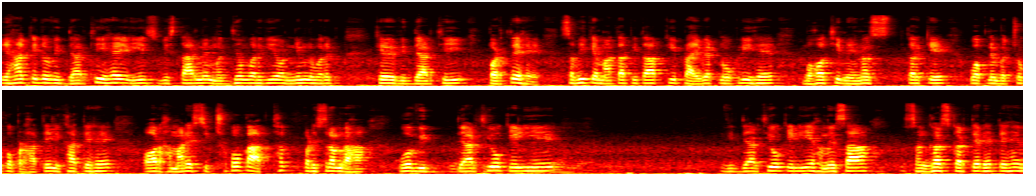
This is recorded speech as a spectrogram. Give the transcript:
यहाँ के जो विद्यार्थी है, इस विस्तार में मध्यम वर्गीय और निम्न वर्ग के विद्यार्थी पढ़ते हैं। सभी के माता पिता की प्राइवेट नौकरी है, बहुत ही मेहनत करके वो अपने बच्चों को पढ़ाते लिखाते हैं और हमारे शिक्षकों का अथक परिश्रम रहा। वो विद्यार्थियों के लिए विद्यार्थियों के लिए हमेशा संघर्ष करते रहते हैं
